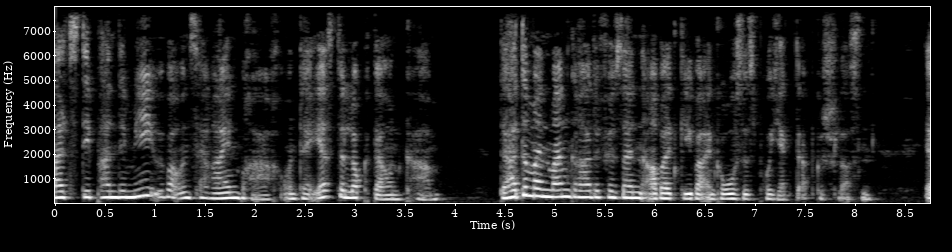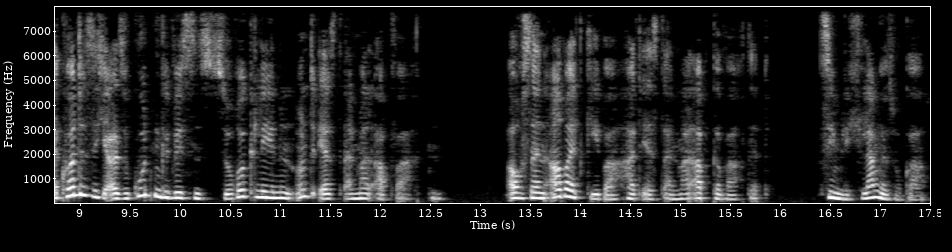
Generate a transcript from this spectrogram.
Als die Pandemie über uns hereinbrach und der erste Lockdown kam, da hatte mein Mann gerade für seinen Arbeitgeber ein großes Projekt abgeschlossen. Er konnte sich also guten Gewissens zurücklehnen und erst einmal abwarten. Auch sein Arbeitgeber hat erst einmal abgewartet. Ziemlich lange sogar,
